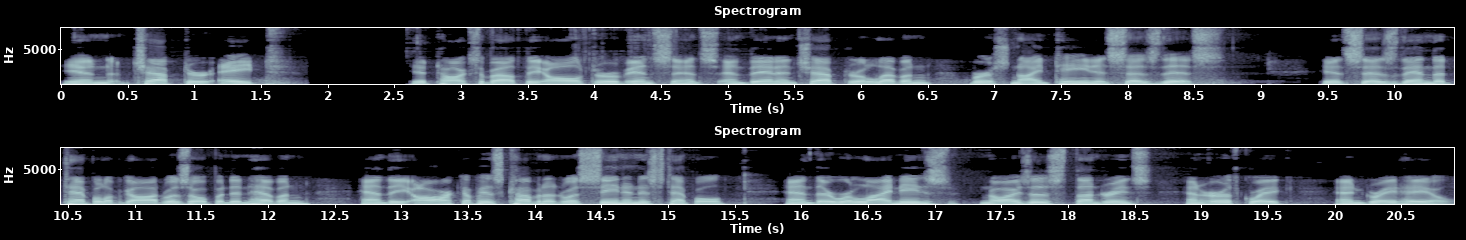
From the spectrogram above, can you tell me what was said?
in chapter 8, it talks about the altar of incense, and then in chapter 11, verse 19, it says this It says, Then the temple of God was opened in heaven, and the ark of his covenant was seen in his temple, and there were lightnings, noises, thunderings, an earthquake, and great hail.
